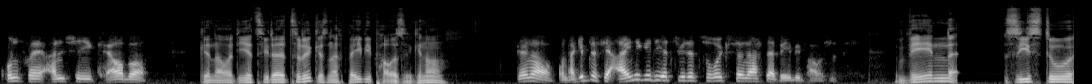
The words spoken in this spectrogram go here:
unsere Angie Kerber. Genau, die jetzt wieder zurück ist nach Babypause, genau. Genau. Und da gibt es ja einige, die jetzt wieder zurück sind nach der Babypause. Wen siehst du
